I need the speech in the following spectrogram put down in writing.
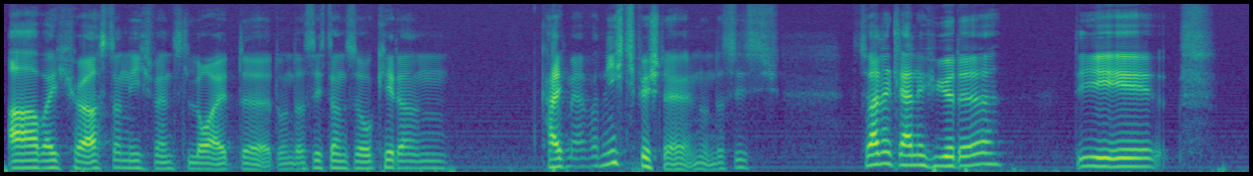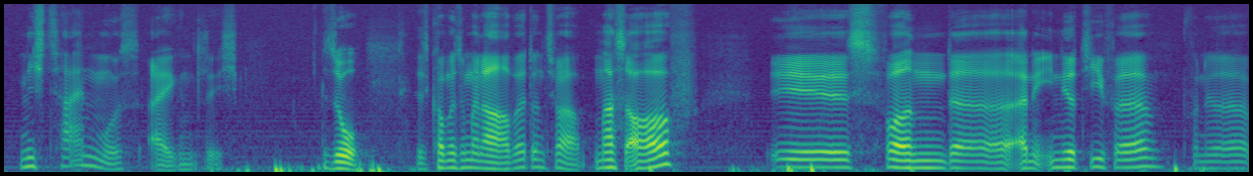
aber ich höre es dann nicht, wenn es läutet. Und das ist dann so, okay, dann kann ich mir einfach nichts bestellen. Und das ist so eine kleine Hürde, die nicht sein muss eigentlich. So, jetzt kommen wir zu meiner Arbeit und zwar Mass auf ist von der, eine Initiative von der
